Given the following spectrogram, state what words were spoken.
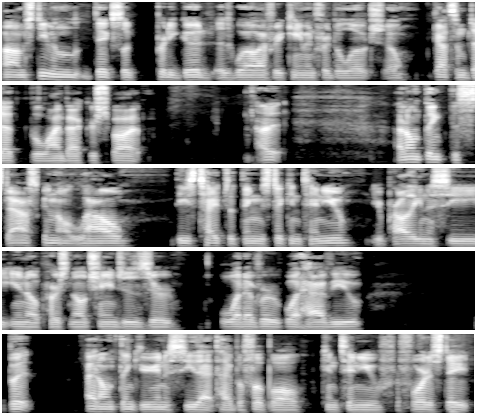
Um, Stephen Dix looked pretty good as well after he came in for DeLoach. So got some depth at the linebacker spot. I I don't think the staff's going to allow these types of things to continue. You're probably going to see, you know, personnel changes or whatever, what have you. But I don't think you're going to see that type of football continue for Florida State.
